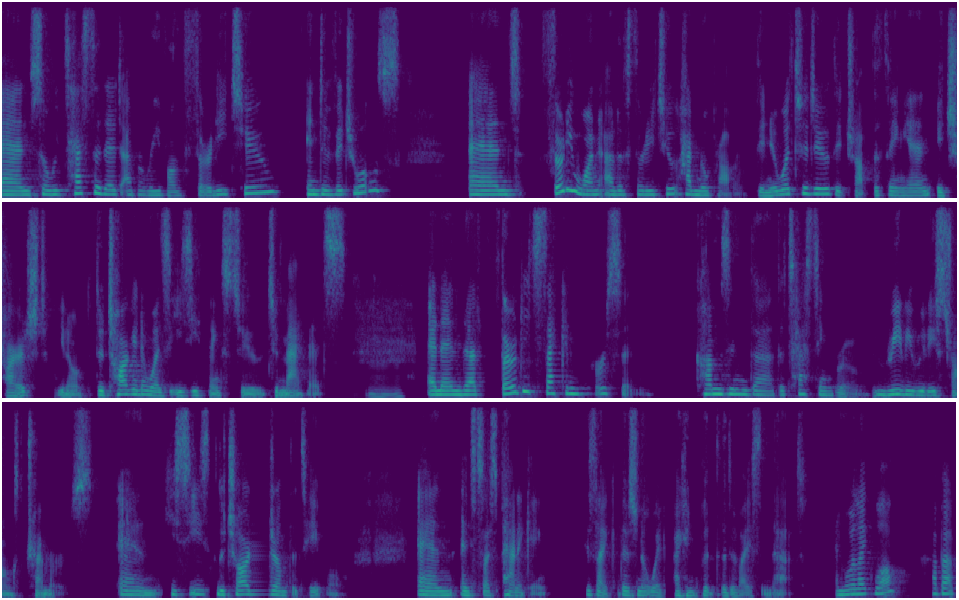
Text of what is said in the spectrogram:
And so we tested it, I believe, on 32 individuals. And 31 out of 32 had no problem. They knew what to do. They dropped the thing in. It charged. You know, the targeting was easy thanks to to magnets. Mm-hmm. And then that 32nd person comes in the, the testing room, really, really strong tremors. And he sees the charge on the table and, and starts panicking. He's like, there's no way I can put the device in that. And we're like, well, how about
